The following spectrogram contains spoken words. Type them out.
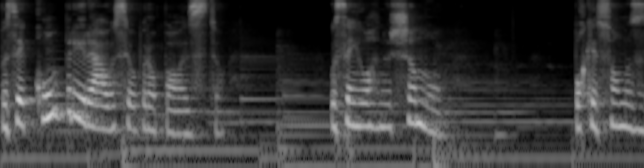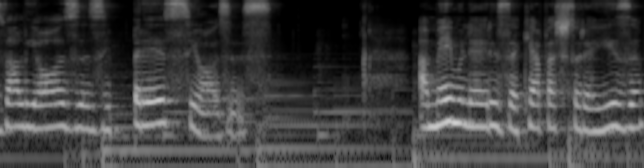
Você cumprirá o seu propósito. O Senhor nos chamou porque somos valiosas e preciosas. Amém, mulheres? Aqui é a pastora Isa.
